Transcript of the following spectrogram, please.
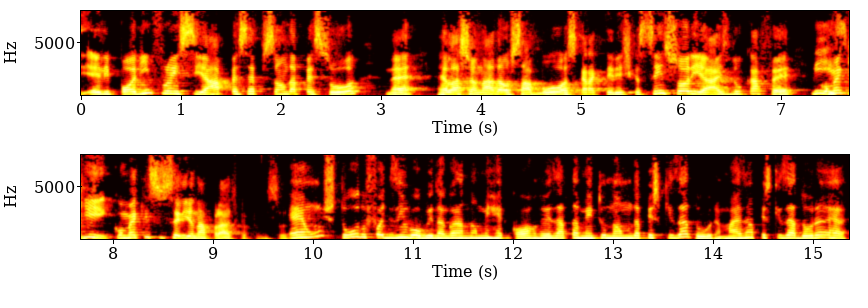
ele pode influenciar a percepção da pessoa né, relacionada ao sabor, às características sensoriais do café. Como é, que, como é que isso seria na prática, professor? É um estudo foi desenvolvido, agora não me recordo exatamente o nome da pesquisadora, mas é uma pesquisadora é,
